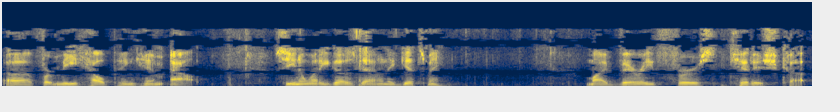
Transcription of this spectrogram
uh, for me helping him out. So you know what he goes down and he gets me? My very first Kiddush cup.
